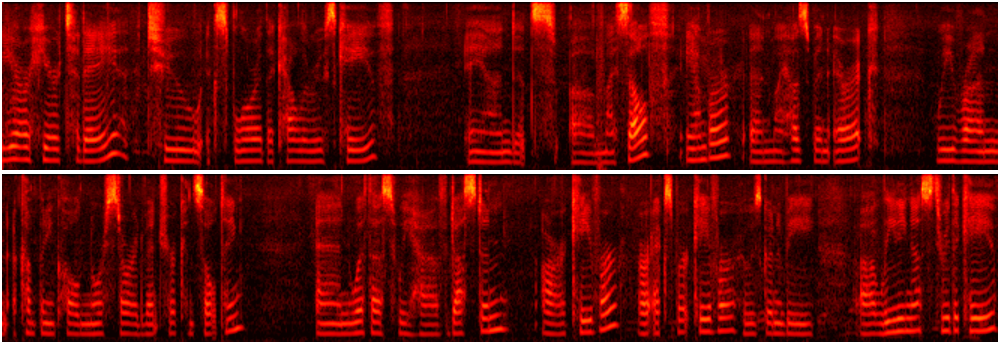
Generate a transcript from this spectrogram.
We are here today to explore the Calaroos Cave, and it's uh, myself, Amber, and my husband, Eric. We run a company called North Star Adventure Consulting, and with us we have Dustin, our caver, our expert caver, who's going to be uh, leading us through the cave,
